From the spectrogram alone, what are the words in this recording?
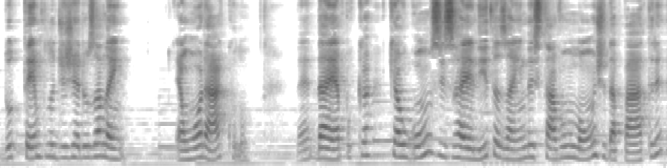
do Templo de Jerusalém. É um oráculo né, da época que alguns israelitas ainda estavam longe da pátria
